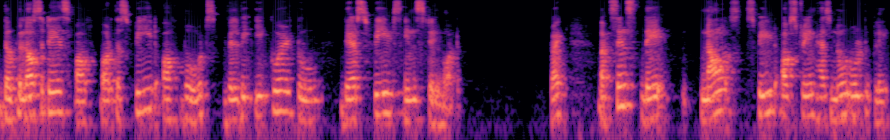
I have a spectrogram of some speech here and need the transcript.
The velocities of or the speed of boats will be equal to their speeds in still water. Right? But since they now speed of stream has no role to play,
